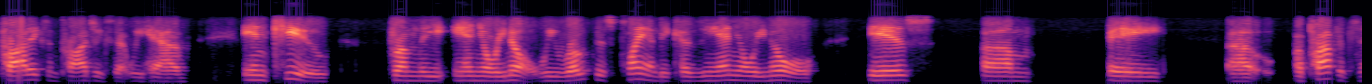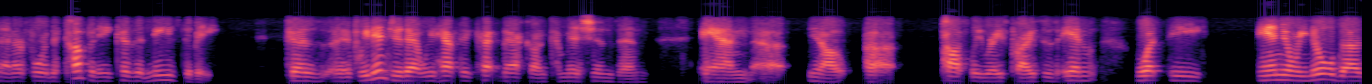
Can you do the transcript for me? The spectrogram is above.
products and projects that we have in queue from the annual renewal. We wrote this plan because the annual renewal is um, a uh, a profit center for the company because it needs to be. Because if we didn't do that, we'd have to cut back on commissions and and uh, you know uh, possibly raise prices. And what the annual renewal does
